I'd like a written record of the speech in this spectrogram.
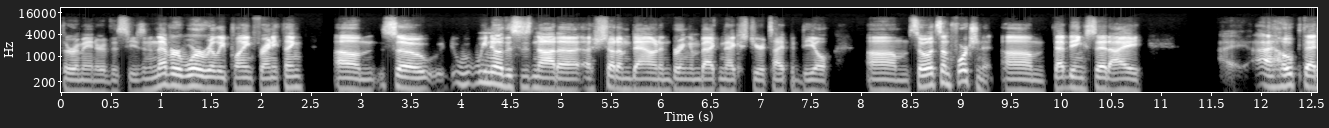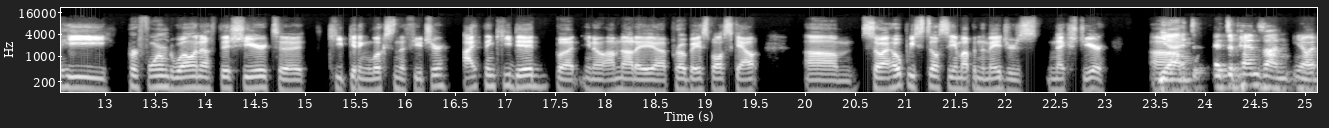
the remainder of the season and never were really playing for anything. Um, so we know this is not a, a shut them down and bring them back next year type of deal. Um, so it's unfortunate. Um, that being said, I, I I hope that he performed well enough this year to keep getting looks in the future. I think he did, but you know I'm not a, a pro baseball scout. Um, so I hope we still see him up in the majors next year. Um, yeah, it, it, depends on you know.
